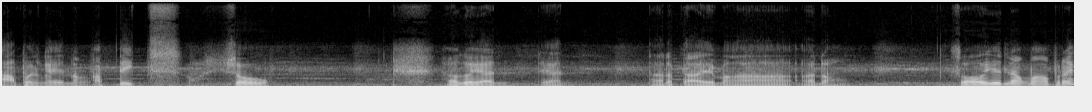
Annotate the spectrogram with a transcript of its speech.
Apple ngayon ng updates. So, Hagayan, yan. Harap tayo mga ano. So, yun lang mga pre.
